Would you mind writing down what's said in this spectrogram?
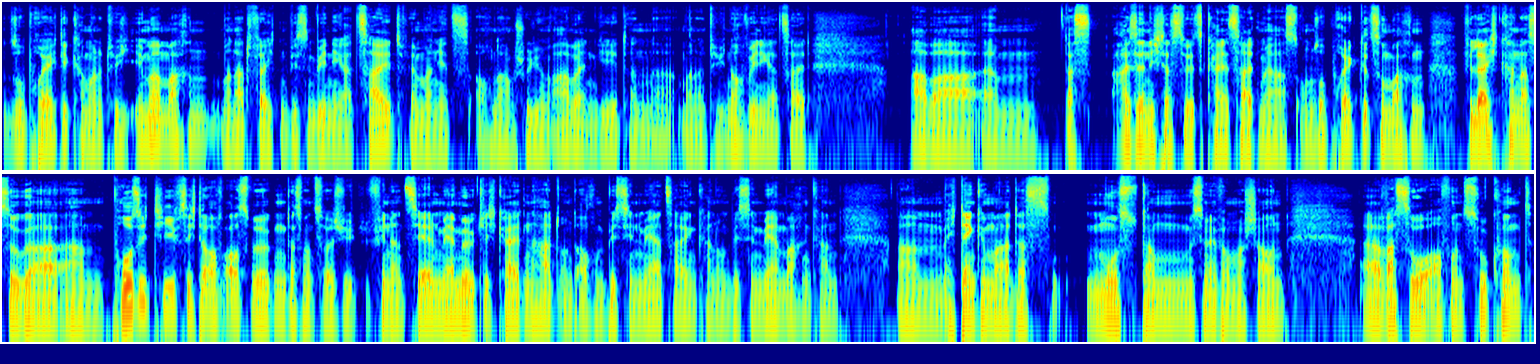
so Projekte kann man natürlich immer machen. Man hat vielleicht ein bisschen weniger Zeit. Wenn man jetzt auch nach dem Studium arbeiten geht, dann äh, hat man natürlich noch weniger Zeit. Aber ähm, das heißt ja nicht, dass du jetzt keine Zeit mehr hast, um so Projekte zu machen. Vielleicht kann das sogar ähm, positiv sich darauf auswirken, dass man zum Beispiel finanziell mehr Möglichkeiten hat und auch ein bisschen mehr zeigen kann und ein bisschen mehr machen kann. Ähm, ich denke mal, das muss, da müssen wir einfach mal schauen, äh, was so auf uns zukommt.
